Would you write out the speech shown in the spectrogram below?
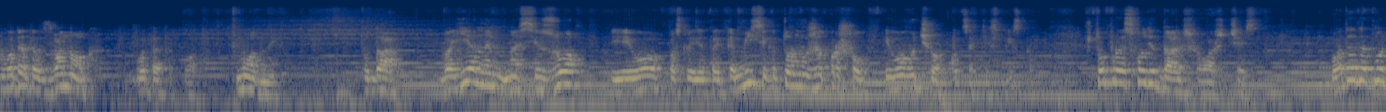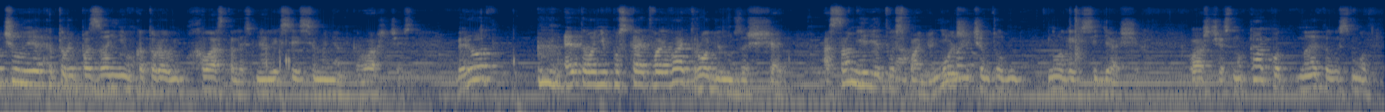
вот этот звонок, вот этот вот, модный, туда, военным, на СИЗО, и его после этой комиссии, которую он уже прошел, его вычеркивают с этих списков. Что происходит дальше, Ваша честь? Вот этот вот человек, который позвонил, которым хвастались мне Алексей Симоненко, Ваша честь, берет, этого не пускает воевать, родину защищать, а сам едет в Испанию. Больше, чем тут многих сидящих. Ваша честь, ну как вот на это вы смотрите?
